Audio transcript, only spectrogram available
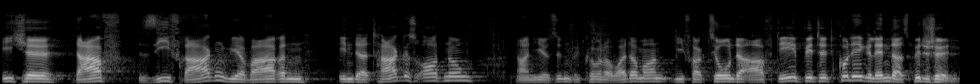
Ich äh, darf Sie fragen. Wir waren in der Tagesordnung. Nein, hier sind wir. Können wir noch weitermachen. Die Fraktion der AfD bittet Kollege Lenders. Bitte schön.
